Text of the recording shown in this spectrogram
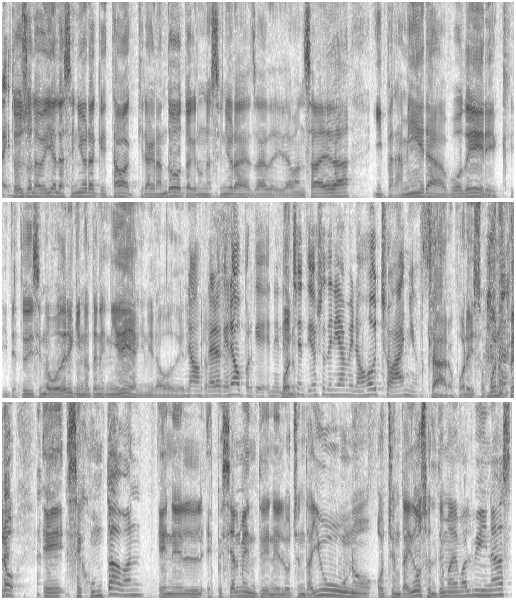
Entonces yo la veía la señora que estaba, que era grandota, que era una señora ya de, avanzada edad, y para mí era Boderek. Y te estoy diciendo Boderek y no tenés ni idea quién era Boderek. No, claro que no, porque en el 82 yo tenía menos 8 años. Claro, por eso. Bueno, pero eh, se juntaban en el, especialmente en el 81, 82, el tema de Malvinas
